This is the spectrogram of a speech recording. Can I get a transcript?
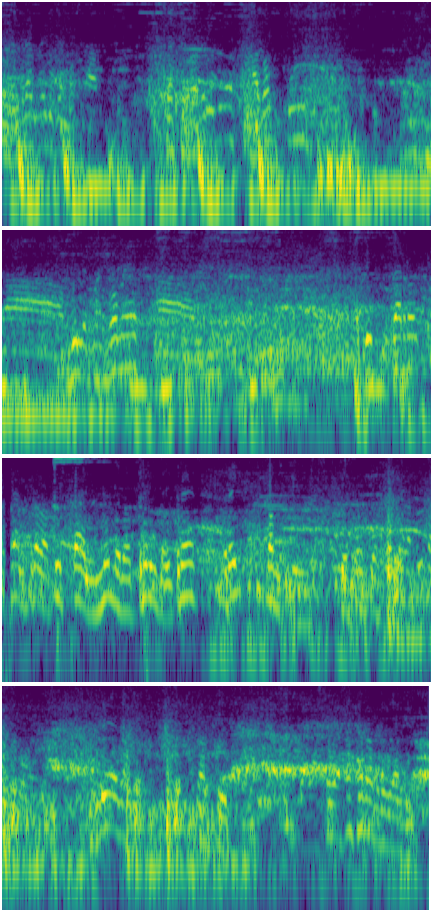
El Madrid tenemos a Sergio Rodríguez, a Don Pitts, tenemos a Willerman Gómez, a a Jesse Carroll, que ha entrado a pista el número 33, Drake Tompkins, que es el que pone la pista Don Tompkins. Se la hace. Rodríguez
